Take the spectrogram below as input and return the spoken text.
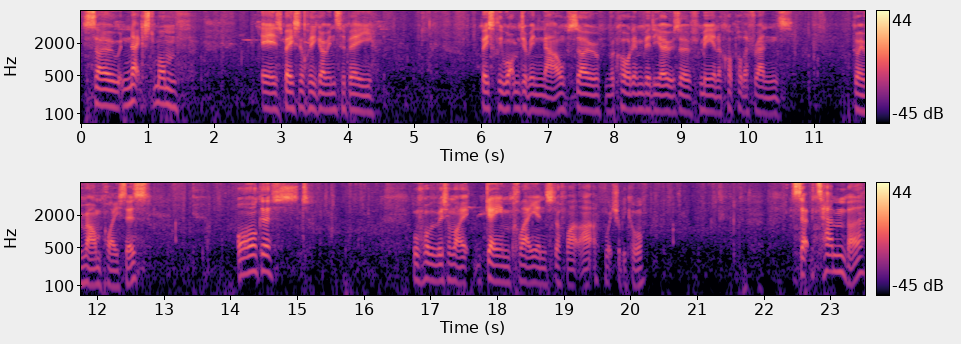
So, next month is basically going to be basically what I'm doing now. So, recording videos of me and a couple of friends going round places. August will probably be some like gameplay and stuff like that, which will be cool. September,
